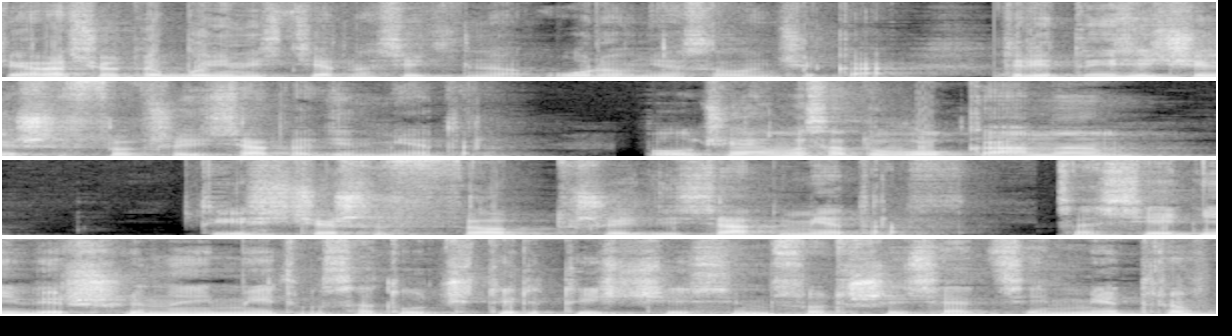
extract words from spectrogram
Все расчеты будем вести относительно уровня Солончака. 3661 метр. Получаем высоту вулкана 1660 метров. Соседняя вершина имеет высоту 4767 метров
